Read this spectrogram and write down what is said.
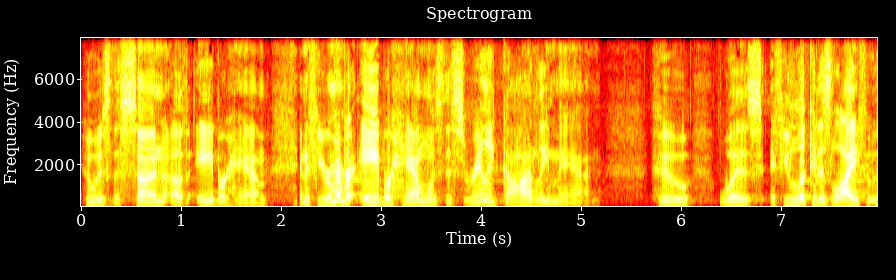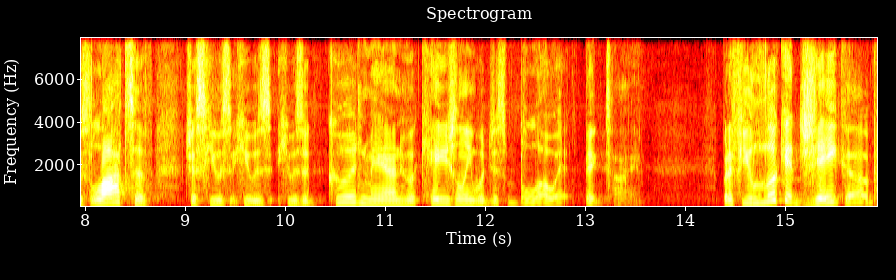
who is the son of Abraham. And if you remember, Abraham was this really godly man who was, if you look at his life, it was lots of just, he was, he was, he was a good man who occasionally would just blow it big time. But if you look at Jacob,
